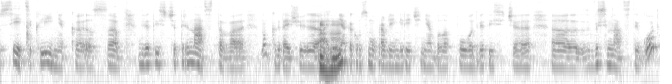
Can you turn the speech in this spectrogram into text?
сети клиник с 2013, ну, когда еще Мгм. ни о каком самоуправлении речи не было, по 2018 год.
